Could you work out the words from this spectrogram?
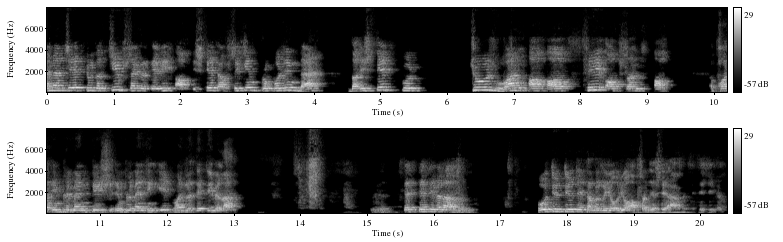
MHA to the Chief Secretary of State of Sikkim proposing that the state could choose one of three options of for implementation implementing it भनेर त्यति बेला त्यति बेला हो त्यो त्यो चाहिँ तपाईँको यो यो अप्सन यसै आएको थियो त्यति बेला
